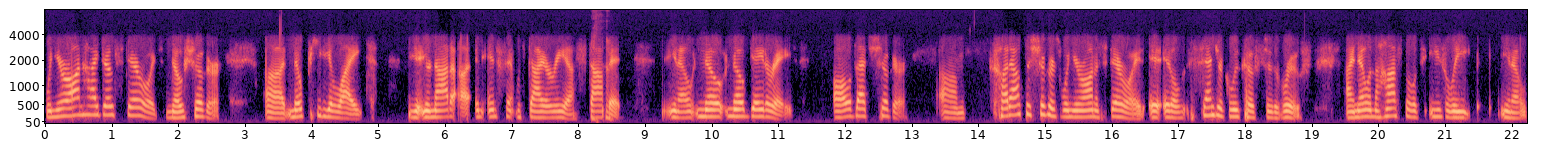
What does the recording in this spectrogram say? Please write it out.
When you're on high dose steroids, no sugar, uh, no Pedialyte. You're not a, an infant with diarrhea. Stop it. You know, no no Gatorade all of that sugar. Um, cut out the sugars when you're on a steroid. It, it'll send your glucose through the roof. I know in the hospital it's easily, you know,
